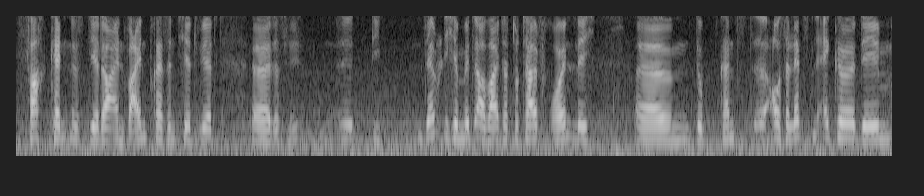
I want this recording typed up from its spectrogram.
Fachkenntnis dir da ein Wein präsentiert wird. Äh, das, äh, die sämtliche Mitarbeiter total freundlich. Ähm, du kannst äh, aus der letzten Ecke dem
